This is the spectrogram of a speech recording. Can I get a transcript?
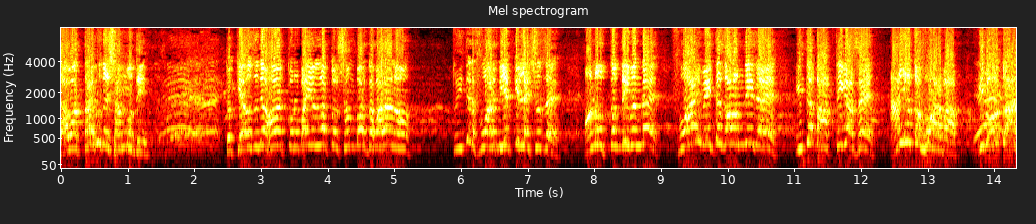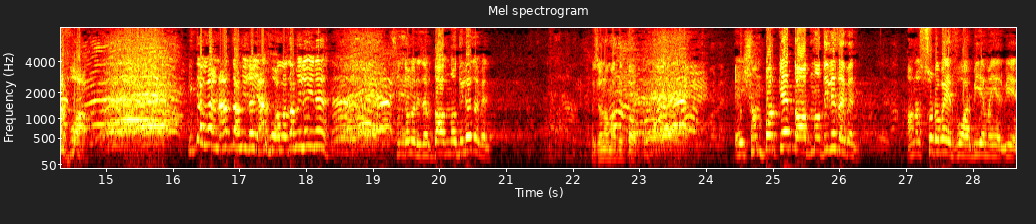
দাওয়াত তাই বুধে সাম্মতি তো কেউ যদি হয়, তোর বাইউল্লাহ তোর সম্পর্ক বাড়ানো। তুই তোর ফুয়ার বিয়ে কিনলে সুজে অন উত্তর দিবেন দে ফুয়াই বেইতে দিয়ে দে। ইতে বাপ ঠিক আছে, আমিও তো ফুয়ার বাপ। ইবো তো আর ফুয়া। ইতে আল্লাহ না জামি লই, আর ফুয়া জামি লই না। সুন্দর করে যাবে দল ন দিলেও যাবেন। আমাদের তো এই সম্পর্কে দদ ন দিলে যাবেন। অনেক ছোট ভাইয়ের ফুয়ার, বিয়ে মাইয়ের বিয়ে।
